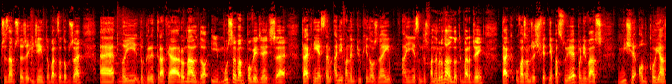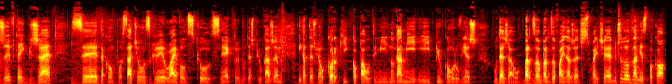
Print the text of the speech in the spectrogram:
przyznam szczerze, idzie im to bardzo dobrze. E, no i do gry trafia Ronaldo i muszę Wam powiedzieć, że tak, nie jestem ani fanem piłki nożnej, ani nie jestem też fanem Ronaldo tym bardziej. Tak, uważam, że świetnie pasuje, ponieważ mi się on kojarzy w tej grze z taką postacią z gry Rival Schools, nie? który był też piłkarzem i tam też miał korki, kopał tymi nogami i piłką również uderzał. Bardzo, bardzo fajna rzecz, słuchajcie. Znaczy, no, dla mnie spoko,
